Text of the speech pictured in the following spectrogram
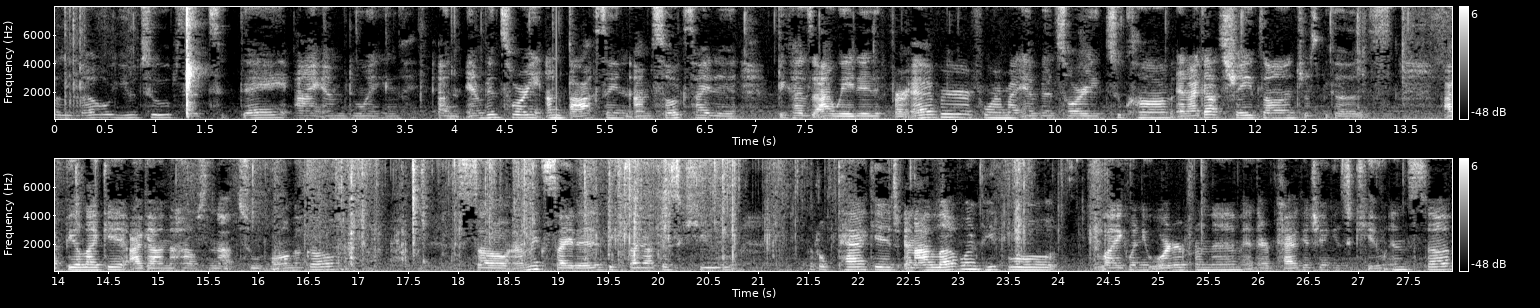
hello youtube. So today i am doing an inventory unboxing. I'm so excited because i waited forever for my inventory to come and i got shades on just because i feel like it. I got in the house not too long ago. So i'm excited because i got this cute little package and i love when people like when you order from them and their packaging is cute and stuff.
